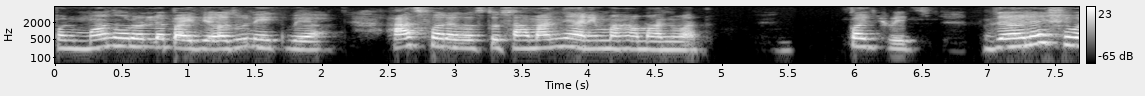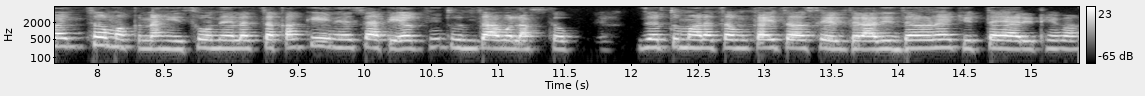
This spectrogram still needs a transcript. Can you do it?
पण मन ओरडलं पाहिजे अजून एक वेळा. हाच फरक असतो सामान्य आणि महामानवात. पंचवीस जळल्याशिवाय चमक नाही. सोन्याला चकाकी येण्यासाठी अग्नीतून जावं लागतं. जर तुम्हाला चमकायचं असेल तर आधी जळण्याची तयारी ठेवा.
